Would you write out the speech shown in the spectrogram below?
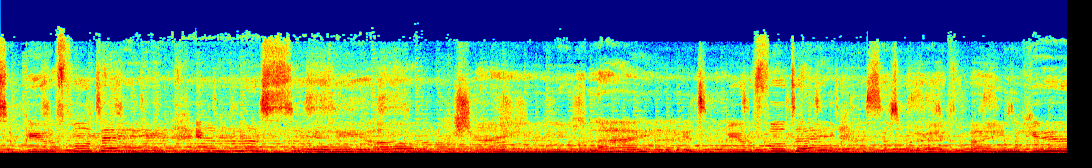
It's a beautiful day in the city of shining light. It's a beautiful day. This is where I find you.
